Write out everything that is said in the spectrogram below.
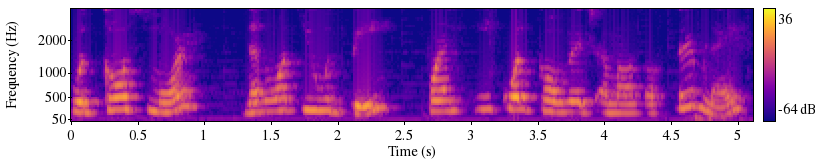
would cost more than what you would pay for an equal coverage amount of term life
